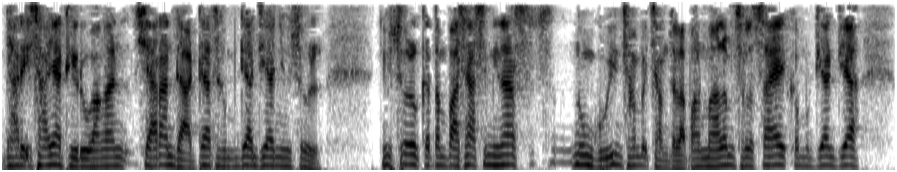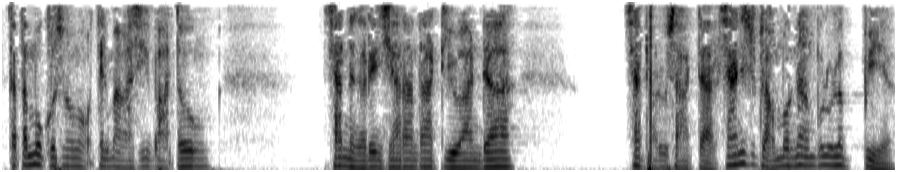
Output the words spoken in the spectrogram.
Nyari saya di ruangan siaran dada kemudian dia nyusul. Nyusul ke tempat saya seminar nungguin sampai jam 8 malam selesai kemudian dia ketemu terima kasih Pak Tung. Saya dengerin siaran radio Anda saya baru sadar. Saya ini sudah umur 60 lebih ya.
